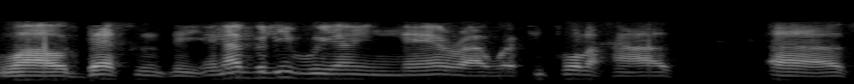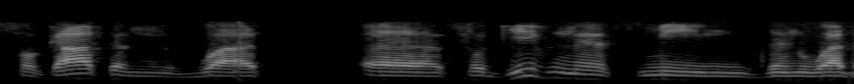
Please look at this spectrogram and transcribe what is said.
Wow, definitely. And I believe we are in an era where people have uh, forgotten what uh, forgiveness means and what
